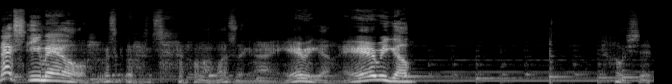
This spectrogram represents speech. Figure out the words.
Next email. Let's go. Hold on one second. All right, here we go. Here we go. Oh shit.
